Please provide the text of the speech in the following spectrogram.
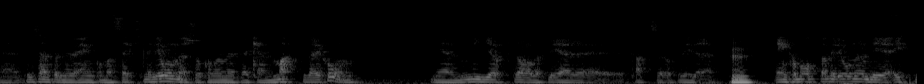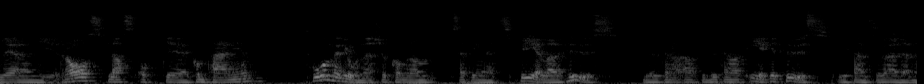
Eh, till exempel nu 1,6 miljoner så kommer de utveckla en Mac-version. Med nya uppdrag och fler eh, platser och så vidare. Mm. 1,8 miljoner blir ytterligare en ny ras, klass och eh, companion. 2 miljoner så kommer de sätta in ett spelarhus. Där du, kan, alltså, du kan ha ett eget hus i fantasyvärlden.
